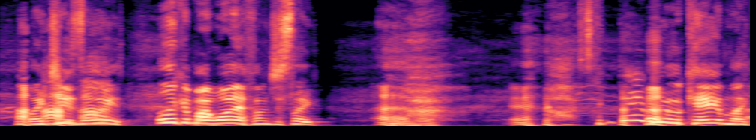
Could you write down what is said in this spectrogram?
Like, geez, Louise. I look at my wife. I'm just like, it's like, baby, okay. I'm like,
